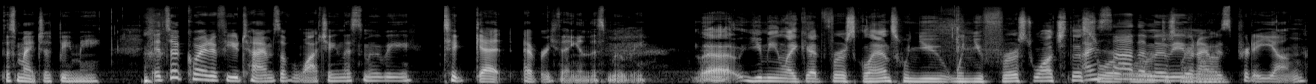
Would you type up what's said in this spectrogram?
This might just be me. It took quite a few times of watching this movie to get everything in this movie. Uh, you mean like at first glance when you when you first watched this? I or, saw the or movie when later I was pretty young.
